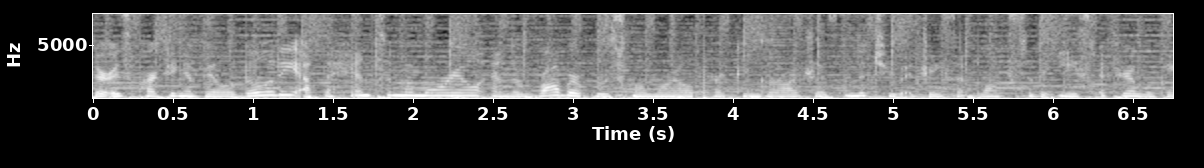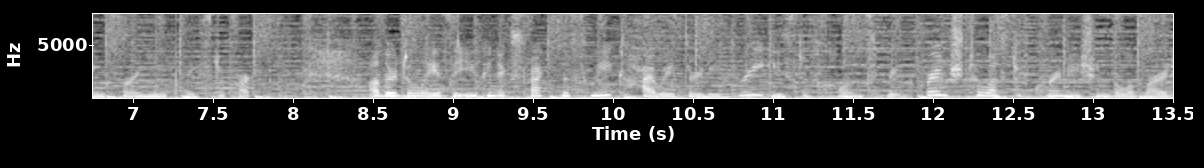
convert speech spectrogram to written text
There is parking availability at the Hanson Memorial Memorial and the Robert Bruce Memorial parking garages in the two adjacent blocks to the east if you're looking for a new place to park. Other delays that you can expect this week Highway 33 east of Collins Creek Bridge to west of Coronation Boulevard.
